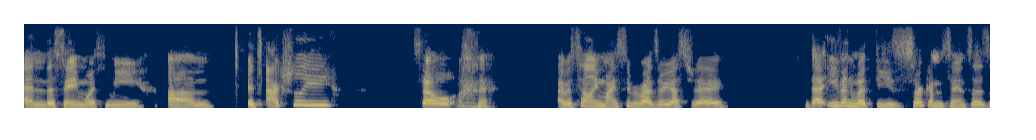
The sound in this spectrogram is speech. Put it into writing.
And the same with me. Um, it's actually, so I was telling my supervisor yesterday that even with these circumstances,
